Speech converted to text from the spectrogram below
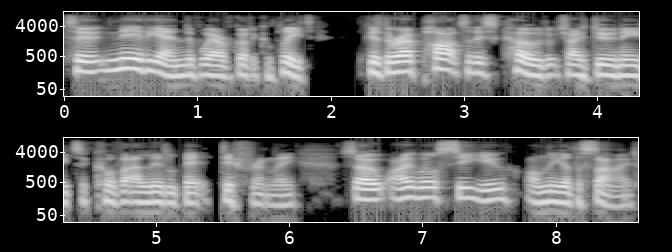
to near the end of where I've got it complete because there are parts of this code which I do need to cover a little bit differently. So I will see you on the other side.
